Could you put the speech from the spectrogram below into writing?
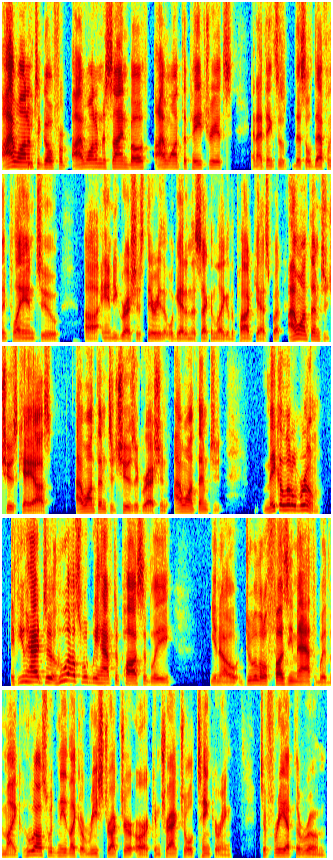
I want him to go for. I want him to sign both. I want the Patriots, and I think this will definitely play into uh, Andy Gresh's theory that we'll get in the second leg of the podcast. But I want them to choose chaos. I want them to choose aggression. I want them to make a little room. If you had to, who else would we have to possibly, you know, do a little fuzzy math with, Mike? Who else would need like a restructure or a contractual tinkering to free up the room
